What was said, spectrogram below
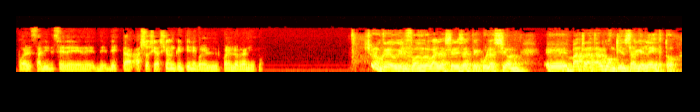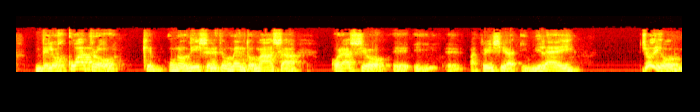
poder salirse de, esta asociación que tiene con el, con el organismo. Yo no creo que el fondo vaya a hacer esa especulación. Eh, va a tratar con quien salga electo. De los cuatro que uno dice en este momento, Massa, Horacio eh, y eh, Patricia y Milei, yo digo,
